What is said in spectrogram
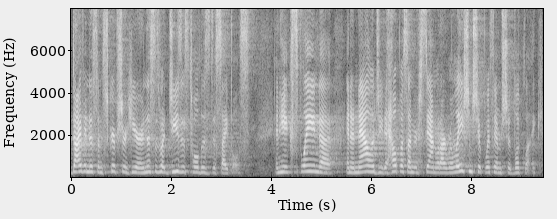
dive into some scripture here, and this is what Jesus told his disciples. And he explained a, an analogy to help us understand what our relationship with him should look like.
